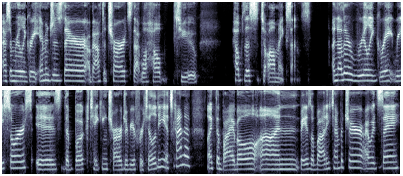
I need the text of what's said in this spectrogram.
I have some really great images there about the charts that will help to help this to all make sense. Another really great resource is the book Taking Charge of Your Fertility. It's kind of like the Bible on basal body temperature, I would say.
